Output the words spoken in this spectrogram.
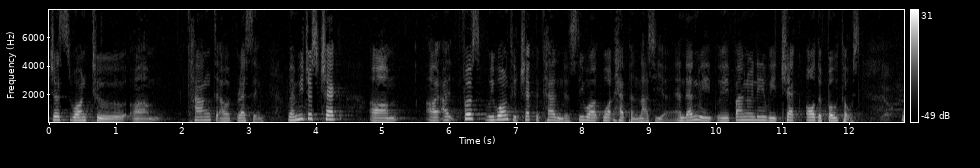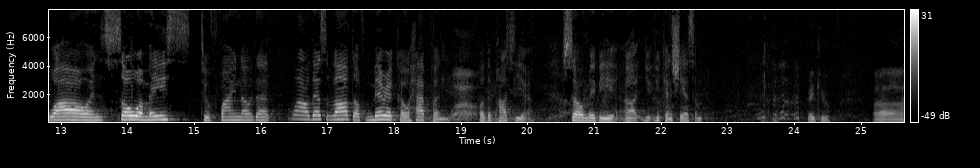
just want to um, count our blessing. When we just check, um, I, I, first we want to check the calendar, see what, what happened last year, and then we, we finally we check all the photos. Wow, and so amazed to find out that wow, there's a lot of miracle happen for the past year. So maybe uh, you, you can share something. Thank you. Uh,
